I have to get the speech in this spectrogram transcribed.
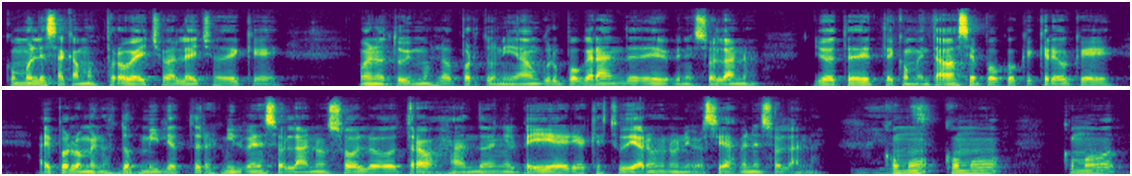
¿Cómo le sacamos provecho al hecho de que, bueno, tuvimos la oportunidad, un grupo grande de venezolanos? Yo te, te comentaba hace poco que creo que hay por lo menos 2.000 o 3.000 venezolanos solo trabajando en el Bay Area que estudiaron en universidades venezolanas. ¿Cómo, cómo, cómo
